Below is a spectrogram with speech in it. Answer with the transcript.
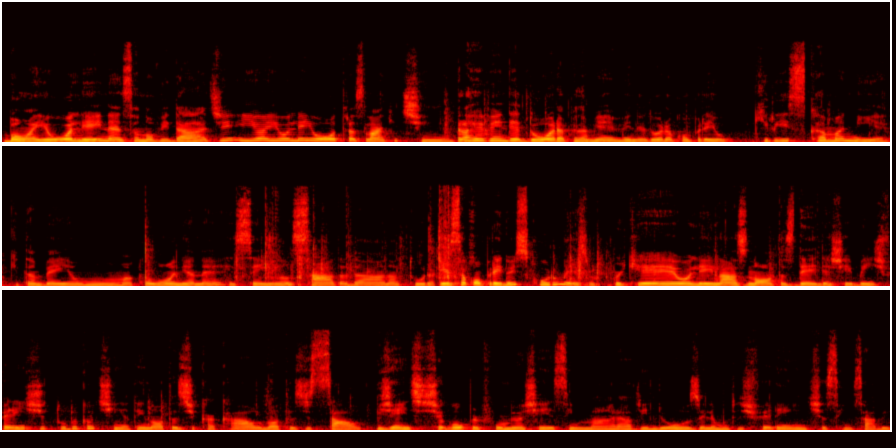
Bom, aí eu olhei nessa né, novidade e aí eu olhei outras lá que tinha. Pela revendedora, pela minha revendedora, eu comprei o Crisca Mania, que também é uma colônia, né, recém-lançada da Natura. Esse eu comprei no escuro mesmo, porque eu olhei lá as notas dele achei bem diferente de tudo que eu tinha. Tem notas de cacau, notas de sal. E, gente, chegou o perfume, eu achei, assim, maravilhoso. Ele é muito diferente, assim, sabe?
